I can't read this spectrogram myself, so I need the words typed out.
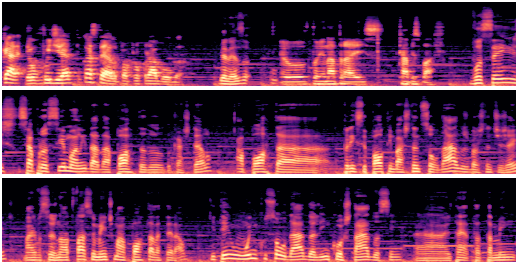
Cara, eu fui direto pro castelo pra procurar a boba. Beleza? Eu tô indo atrás, cabisbaixo. Vocês se aproximam ali da, da porta do, do castelo. A porta principal tem bastante soldados, bastante gente, mas vocês notam facilmente uma porta lateral que tem um único soldado ali encostado assim. Ah, ele tá, tá também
